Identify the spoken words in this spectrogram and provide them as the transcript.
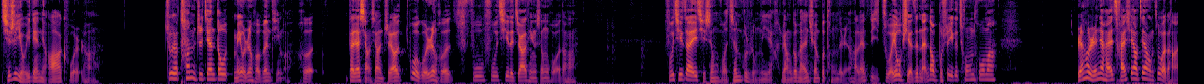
其实有一点点 awkward 哈，就是他们之间都没有任何问题嘛和。大家想象，只要过过任何夫夫妻的家庭生活的哈，夫妻在一起生活真不容易啊！两个完全不同的人哈，连左右撇子，难道不是一个冲突吗？然后人家还还是要这样做的哈。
